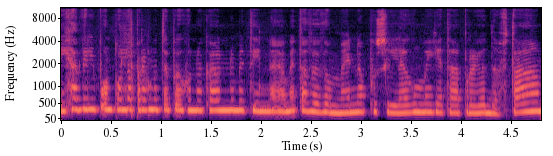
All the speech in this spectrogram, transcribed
είχα δει λοιπόν πολλά πράγματα που έχουν να κάνουν με, την, ε, με τα δεδομένα που συλλέγουμε για τα προϊόντα αυτά,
